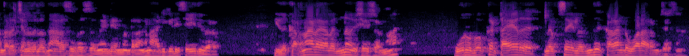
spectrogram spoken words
அந்த லட்சணத்தில் தான் அரசு பஸ்ஸை மெயின்டைன் பண்ணுறாங்கன்னு அடிக்கடி செய்தி வரும். இது கர்நாடகாவில் இன்னும் விசேஷமாக ஒரு பக்கம் டயரு லெஃப்ட் சைட்லேருந்து கலண்டு ஓட ஆரம்பிச்சிருச்சான்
